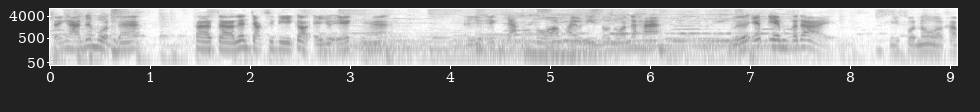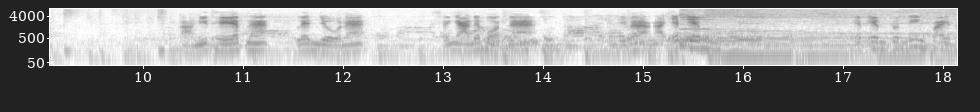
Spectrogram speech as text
ใช้งานได้หมดนะฮะ ถ้าจะเล่นจากซีดีก็ AUX นะฮะ AUX จากตัว Pioneer ตัวนู้นนะฮะ หรือ FM ก็ได้ มีโฟโนครับ อ่านี่เทปนะฮะ เล่นอยู่นะใช้งานได้หมดนะฮะ ดีมาก อะ FM FM จุนนิ่งไฟส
